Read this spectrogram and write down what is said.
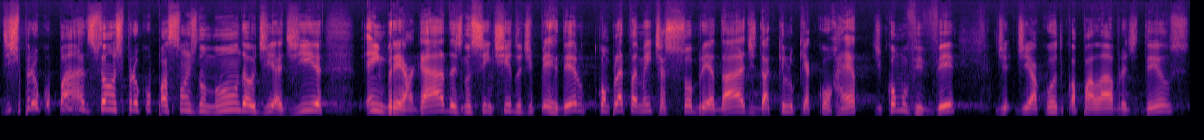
despreocupados. São as preocupações do mundo, é o dia a dia, embriagadas, no sentido de perder completamente a sobriedade daquilo que é correto, de como viver de, de acordo com a palavra de Deus.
